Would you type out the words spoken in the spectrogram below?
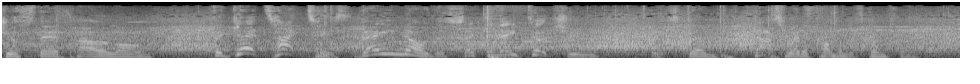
just their power alone. Forget tactics. They know the second they touch you, it's done. That's where the confidence comes from.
